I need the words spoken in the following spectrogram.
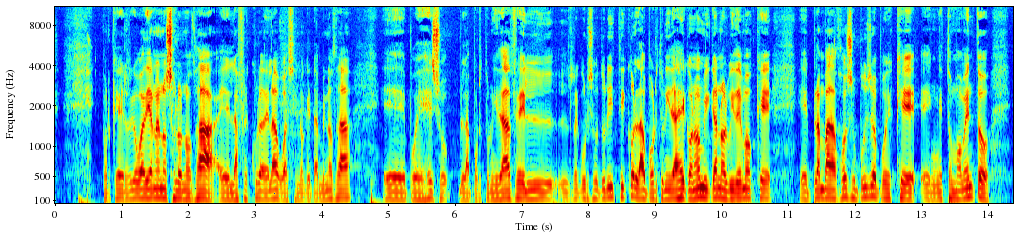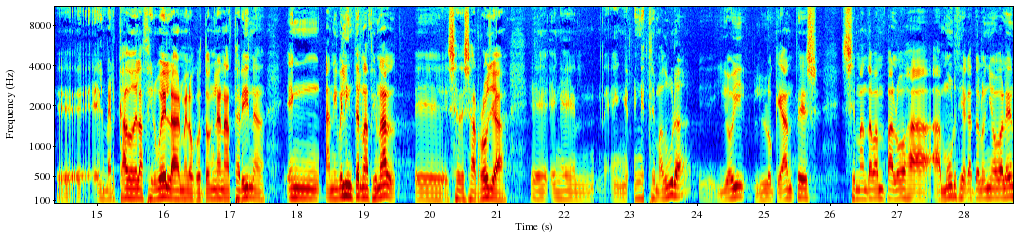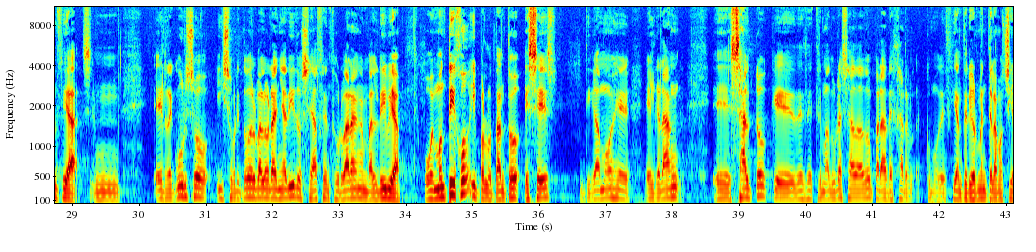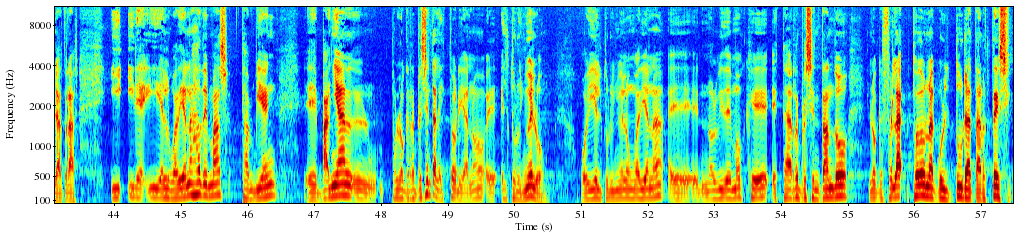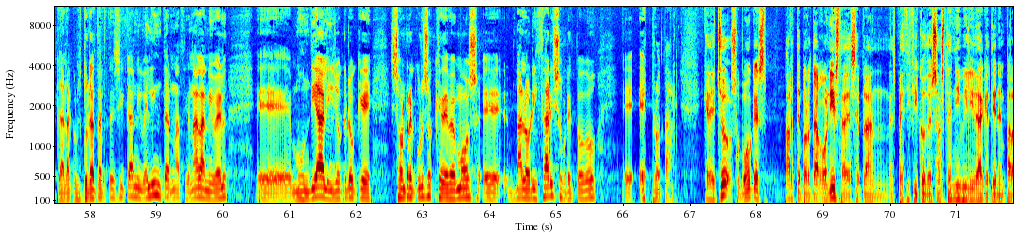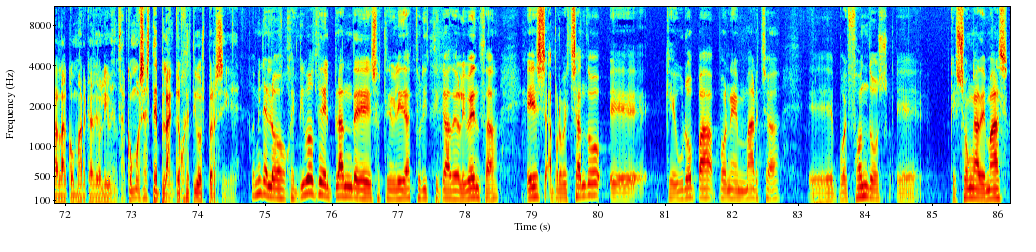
Porque el río Guadiana no solo nos da eh, la frescura del agua, sino que también nos da, eh, pues eso, la oportunidad del recurso turístico, la oportunidad económica. No olvidemos que el Plan Badajoz supuso pues que en estos momentos eh, el mercado de la ciruela, el melocotón y la nastarina a nivel internacional eh, se desarrolla eh, en, Extremadura y hoy lo que antes se mandaban palos a, Murcia, Cataluña o Valencia, mm, el recurso y sobre todo el valor añadido se hace en Zurbarán, en Valdivia o en Montijo y por lo tanto ese es, digamos, el, gran eh, salto que desde Extremadura se ha dado para dejar, como decía anteriormente, la mochila atrás. Y, y el Guadianas además también eh, baña por lo que representa la historia, ¿no? Eh, el turuñuelo. Hoy el turuñuelo en Guadiana, eh, no olvidemos que está representando lo que fue toda una cultura tartésica, la cultura tartésica a nivel internacional, a nivel mundial, y yo creo que son recursos que debemos valorizar y sobre todo explotar. Que de hecho supongo que es parte protagonista de ese plan específico de sostenibilidad que tienen para la comarca de Olivenza. ¿Cómo es este plan? ¿Qué objetivos persigue? Pues mire, los objetivos del plan de sostenibilidad turística de Olivenza es aprovechando eh, que Europa pone en marcha eh, pues fondos eh, que son además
